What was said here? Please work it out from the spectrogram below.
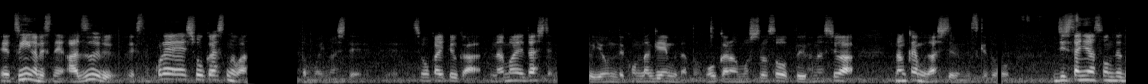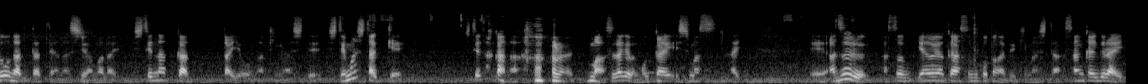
えー、次がですねアズールですね。これ紹介するのはと思いまして、えー、紹介というか名前出してね読んでこんなゲームだと思うから面白そうという話は何回も出してるんですけど実際に遊んでどうだったって話はまだしてなかったったような気がして、してましたっけ？してたかな？まあ、それだけどもう一回します。はい。えー、アズール遊ようやく遊ぶことができました。3回ぐらい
